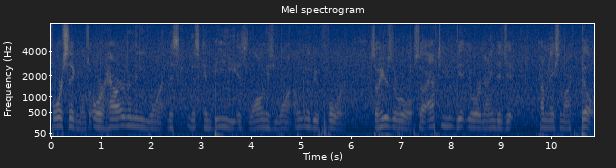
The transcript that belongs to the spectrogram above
four signals or however many you want. This this can be as long as you want. I'm going to do four. So here's the rule. So after you get your nine digit combination lock built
